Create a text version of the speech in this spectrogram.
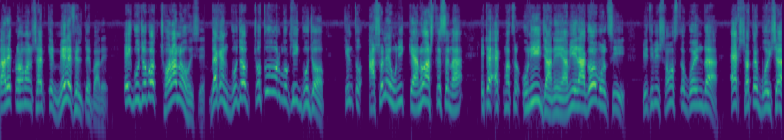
তারেক রহমান সাহেবকে মেরে ফেলতে পারে। এই গুজবও ছড়ানো হয়েছে। দেখেন, গুজব চতুর্মুখী গুজব। কিন্তু আসলে উনি কেন আসতেছে না? এটা একমাত্র উনিই জানে। আমি এর আগেও বলছি, পৃথিবীর সমস্ত গোয়েন্দা একসাথে বৈশা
